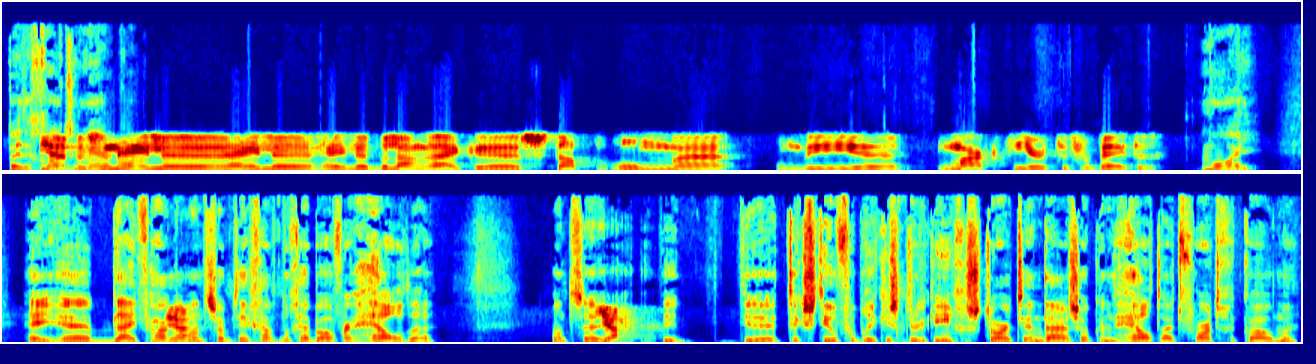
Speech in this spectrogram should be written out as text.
Bij de Ja, grote dat is een hele, hele, hele belangrijke stap om, eh, om die eh, markt hier te verbeteren. Mooi. Hey, eh, blijf hangen, want zo meteen gaan we het nog hebben over helden. Want eh, Ja. de, de textielfabriek is natuurlijk ingestort... en daar is ook een held uit voortgekomen.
